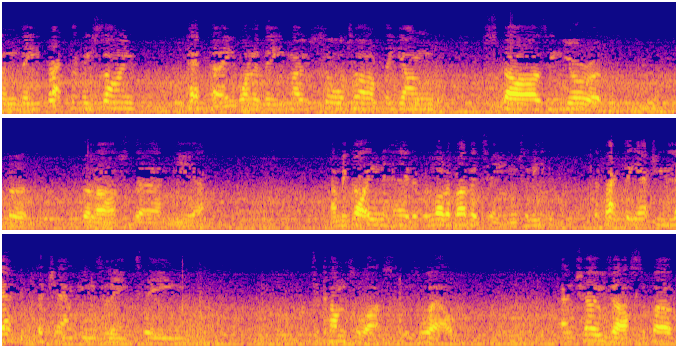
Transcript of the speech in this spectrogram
and the fact that we signed Pepe, one of the most sought after young stars in Europe for the last uh, year, and we got in ahead of a lot of other teams. And he, the fact that he actually left the Champions League team to come to us as well and chose us above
